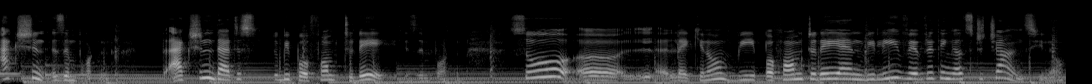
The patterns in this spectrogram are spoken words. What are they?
action is important the action that is to be performed today is important. So uh, like you know we perform today and we leave everything else to chance you know.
